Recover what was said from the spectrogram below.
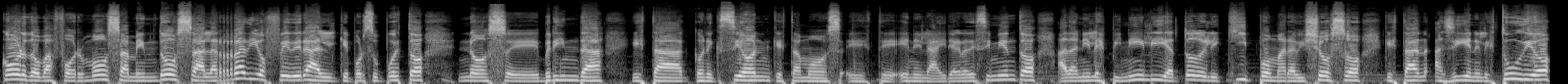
Córdoba, Formosa, Mendoza, la Radio Federal que por supuesto nos eh, brinda esta conexión que estamos este, en el aire. Agradecimiento a Daniel Spinelli y a todo el equipo maravilloso que están allí en el estudio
